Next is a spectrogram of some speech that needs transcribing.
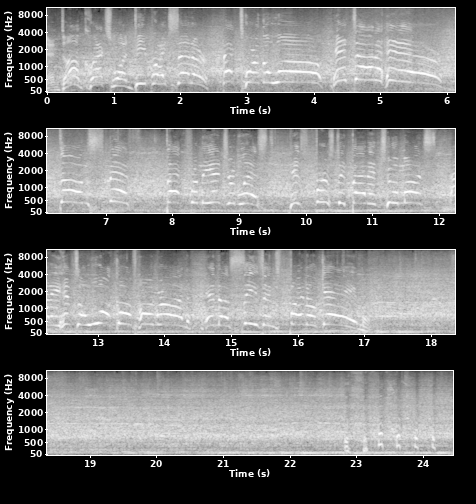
And Dom cracks one deep right center. Back toward the wall. It's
